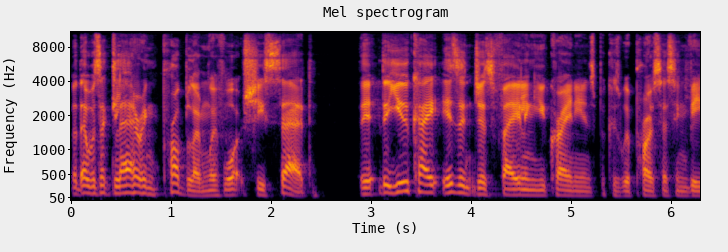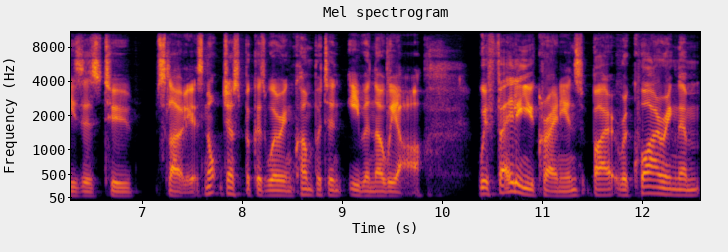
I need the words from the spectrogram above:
But there was a glaring problem with what she said. The, the UK isn't just failing Ukrainians because we're processing visas too slowly. It's not just because we're incompetent, even though we are. We're failing Ukrainians by requiring them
